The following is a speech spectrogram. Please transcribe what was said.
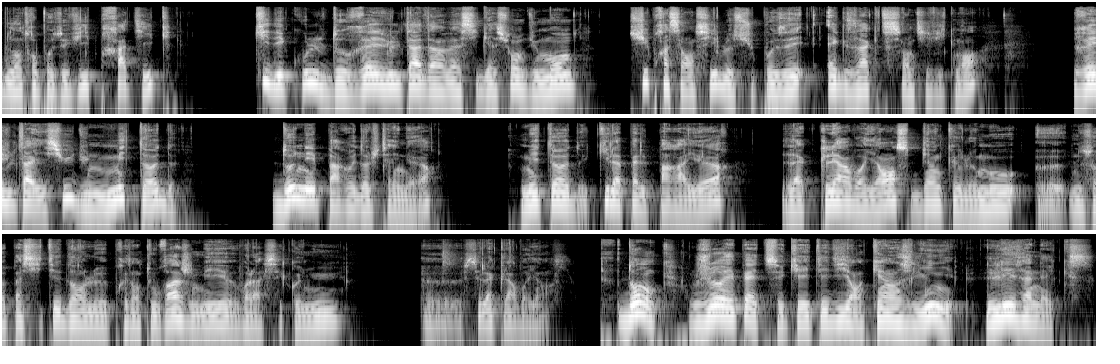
De l'anthroposophie pratique qui découle de résultats d'investigation du monde suprasensible supposé exact scientifiquement, résultat issu d'une méthode donnée par Rudolf Steiner, méthode qu'il appelle par ailleurs la clairvoyance, bien que le mot euh, ne soit pas cité dans le présent ouvrage, mais euh, voilà, c'est connu, euh, c'est la clairvoyance. Donc, je répète ce qui a été dit en 15 lignes, les annexes,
